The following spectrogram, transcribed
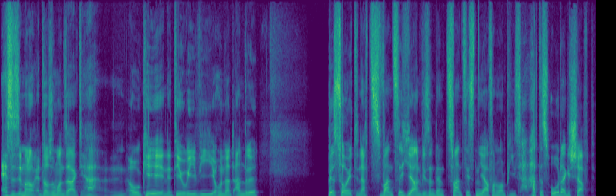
es ist immer noch etwas, wo man sagt, ja, okay, eine Theorie wie 100 andere. Bis heute, nach 20 Jahren, wir sind im 20. Jahr von One Piece, hat es Oda geschafft,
